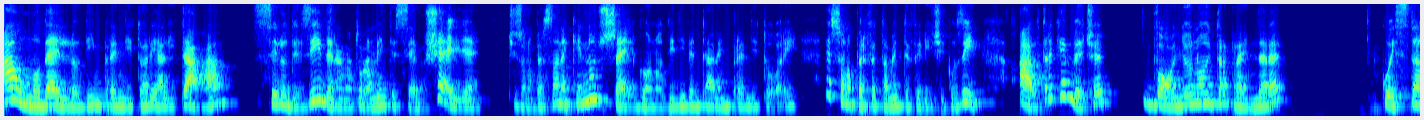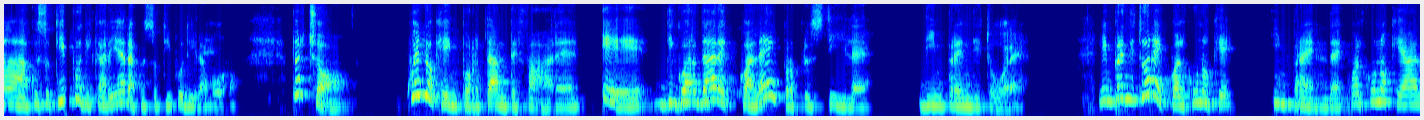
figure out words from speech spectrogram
ha un modello di imprenditorialità se lo desidera, naturalmente se lo sceglie. Ci sono persone che non scelgono di diventare imprenditori e sono perfettamente felici così, altre che invece vogliono intraprendere questa, questo tipo di carriera, questo tipo di lavoro. Perciò quello che è importante fare è di guardare qual è il proprio stile di imprenditore. L'imprenditore è qualcuno che imprende, qualcuno che ha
